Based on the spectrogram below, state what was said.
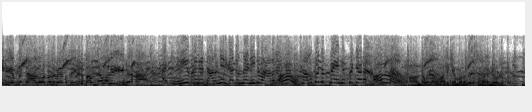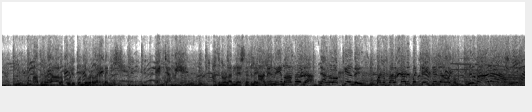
ഇനി എന്തൊക്കെ ആഘോഷോട് വേണ്ടത് ഇങ്ങോട്ട് പറഞ്ഞാ മതി. നീ ഇവിടെ ഇങ്ങനെ തടഞ്ഞിരിക്കാതെ ഒന്ന് എണീറ്റ് വാറേ നമുക്കൊന്ന് പെരുപ്പിക്കാടാ ആണ്ടവൻ അർമാദിക്കാൻ പോണ ദിവസം വരണേ ഉള്ളൂ. അതിനൊരാളെ കൂടി കൊണ്ടുവിട വരണം എനിക്ക്. എന്റെ അമ്മയെ. അതിനുള്ള അന്വേഷണത്തിലായി. അതിന് നീ മാത്രമല്ല ഞങ്ങളൊക്കെ ഉണ്ട് പക്ഷെ തൽക്കാലം ഇപ്പൊ ജയിച്ചേണ്ട ആഘോഷം. ഇതിന് വാടാ. നീ വാ.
